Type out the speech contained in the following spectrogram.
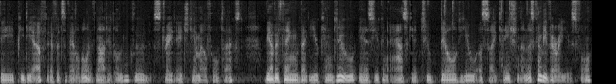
the PDF if it's available. If not, it'll include straight HTML full text. The other thing that you can do is you can ask it to build you a citation, and this can be very useful.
